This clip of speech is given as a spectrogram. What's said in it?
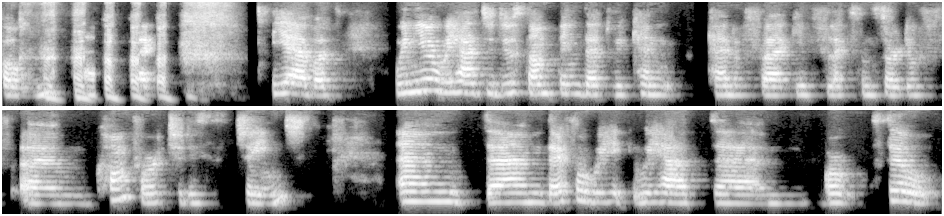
phone. like, yeah, but we knew we had to do something that we can kind of uh, give like some sort of um, comfort to this change and um, therefore we we had um, or still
